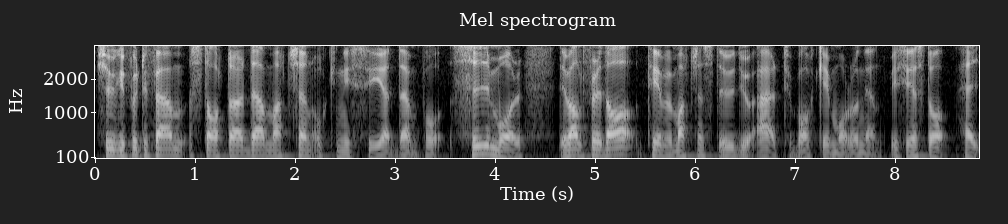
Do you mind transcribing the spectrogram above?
20.45 startar den matchen och ni ser den på Simor. Det var allt för idag. TV-matchens studio är tillbaka imorgon igen. Vi ses då. Hej!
